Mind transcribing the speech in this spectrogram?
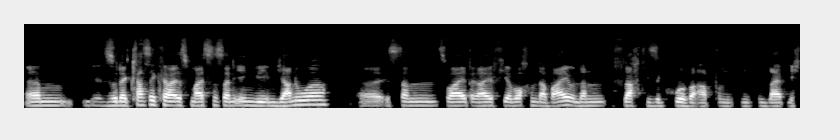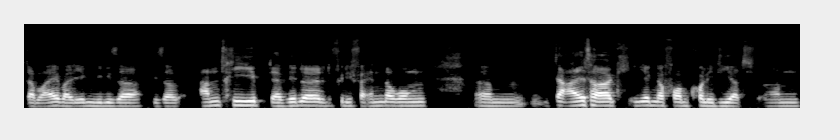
Ähm, so der Klassiker ist meistens dann irgendwie im Januar, ist dann zwei, drei, vier Wochen dabei und dann flacht diese Kurve ab und, und, bleibt nicht dabei, weil irgendwie dieser, dieser Antrieb, der Wille für die Veränderung, ähm, der Alltag in irgendeiner Form kollidiert. Ähm,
